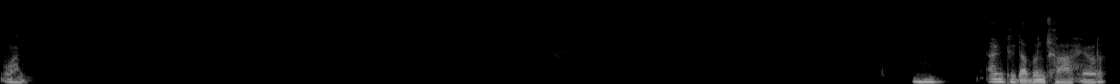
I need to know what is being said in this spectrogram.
One and to the bunch here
